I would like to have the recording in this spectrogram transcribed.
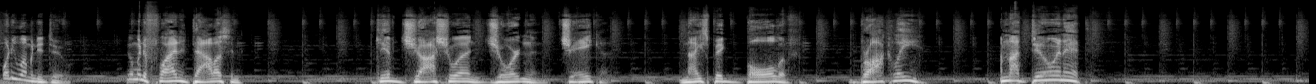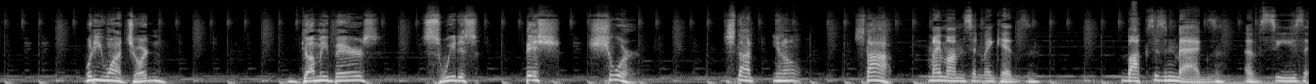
What do you want me to do? You want me to fly to Dallas and give Joshua and Jordan and Jake a nice big bowl of broccoli? I'm not doing it. What do you want, Jordan? Gummy bears? Swedish Fish? Sure. Just not, you know, stop. My mom sent my kids boxes and bags of See's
